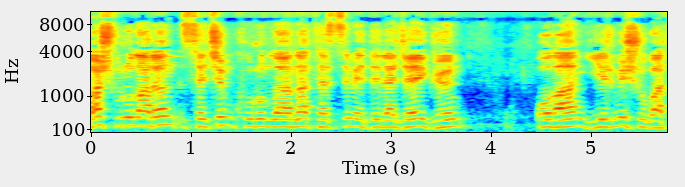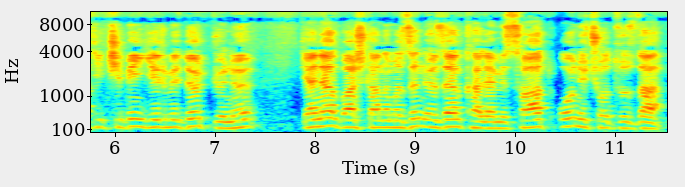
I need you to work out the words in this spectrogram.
Başvuruların seçim kurullarına teslim edileceği gün olan 20 Şubat 2024 günü Genel Başkanımızın özel kalemi saat 13.30'da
